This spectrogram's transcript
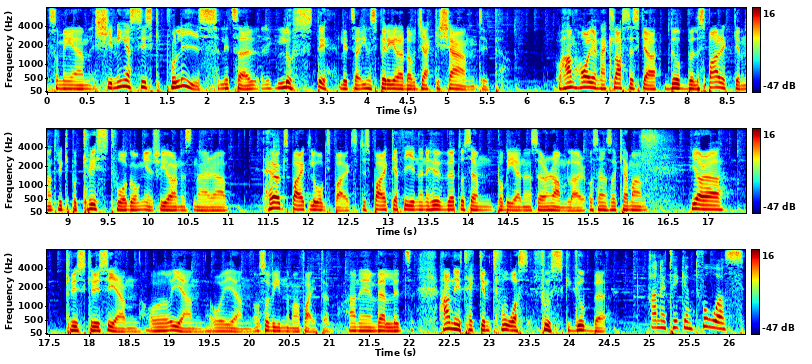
som är en kinesisk polis. Lite så lustig. Lite så inspirerad av Jackie Chan, typ. Och han har ju den här klassiska dubbelsparken. Man trycker på kryss två gånger så gör han en sån här uh, hög spark, låg spark. Så du sparkar fienden i huvudet och sen på benen så den ramlar. Och sen så kan man göra kryss, kryss igen och igen och igen. Och så vinner man fighten. Han är en väldigt... Han är ju tecken 2s fuskgubbe. Han är Tekken 2s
